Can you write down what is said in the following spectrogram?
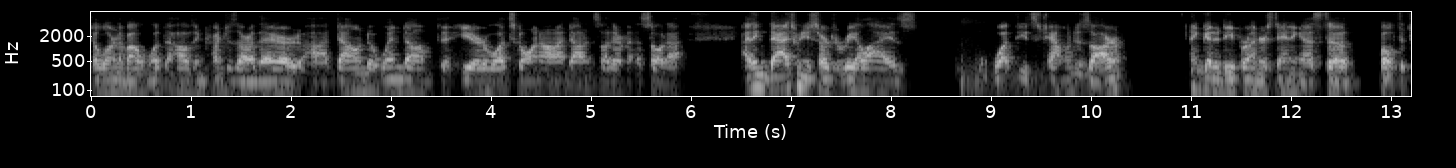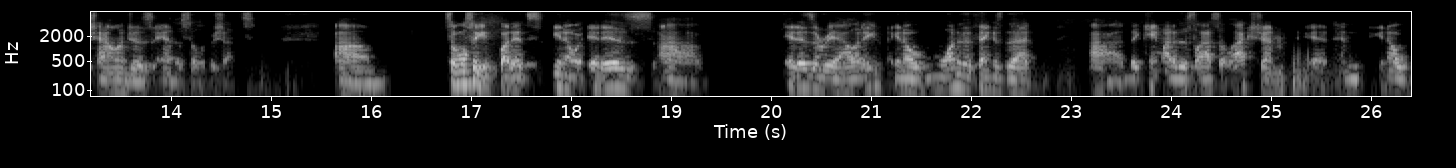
to learn about what the housing crunches are there, uh, down to Windom to hear what's going on down in southern Minnesota. I think that's when you start to realize what these challenges are and get a deeper understanding as to both the challenges and the solutions. Um, so we'll see, but it's you know it is uh, it is a reality. You know, one of the things that uh, that came out of this last election. And, and, you know,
